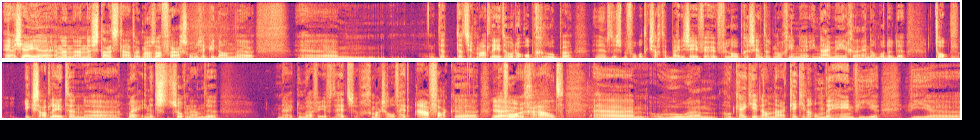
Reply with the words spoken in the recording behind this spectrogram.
Hey, als jij aan, aan de start staat, wat ik me eens afvraag, soms heb je dan um, dat, dat zeg maar atleten worden opgeroepen. Hè? Dus bijvoorbeeld, ik zag dat bij de Zevenheuvelloop recentelijk nog in, uh, in Nijmegen. En dan worden de top X-atleten nou in het zogenaamde nee, ik noem maar even het gemakshalve het A-vak uh, ja, naar voren ja. gehaald. Um, hoe, um, hoe kijk je dan naar? Kijk je dan om de heen wie je, wie uh,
